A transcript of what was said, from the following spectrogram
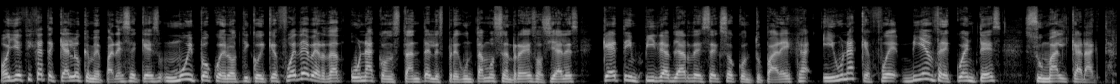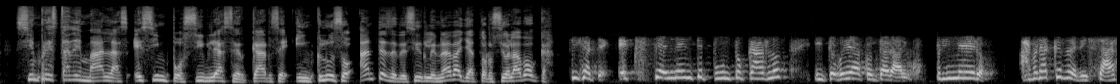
Oye, fíjate que algo que me parece que es muy poco erótico y que fue de verdad una constante, les preguntamos en redes sociales, ¿qué te impide hablar de sexo con tu pareja? Y una que fue bien frecuente es su mal carácter. Siempre está de malas, es imposible acercarse, incluso antes de decirle nada ya torció la boca. Fíjate, excelente punto, Carlos, y te voy a contar algo. Primero, habrá que revisar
